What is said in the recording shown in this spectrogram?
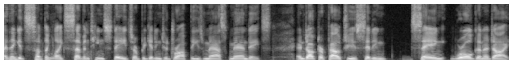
I think it's something like 17 states are beginning to drop these mask mandates. And Dr. Fauci is sitting saying we're all going to die.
